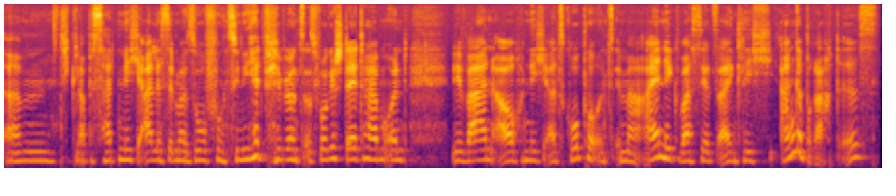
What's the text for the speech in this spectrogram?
ähm, ich glaube, es hat nicht alles immer so funktioniert, wie wir uns das vorgestellt haben. Und wir waren auch nicht als Gruppe uns immer einig, was jetzt eigentlich angebracht ist.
